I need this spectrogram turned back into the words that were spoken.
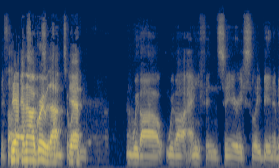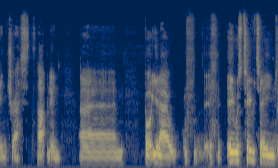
If that yeah, no, I agree with that. Yeah. Without without anything seriously being of interest happening, um, but you know, it was two teams.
